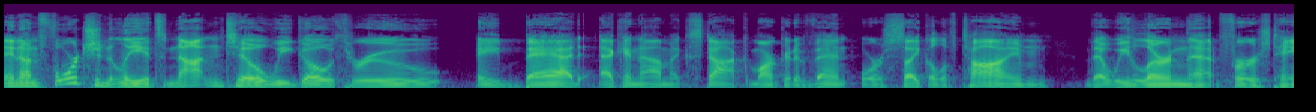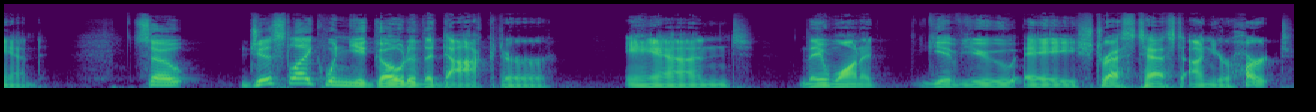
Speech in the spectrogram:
And unfortunately, it's not until we go through a bad economic stock market event or cycle of time that we learn that firsthand. So, just like when you go to the doctor and they want to give you a stress test on your heart.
